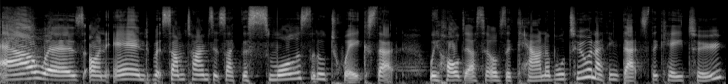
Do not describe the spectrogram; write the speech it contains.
hours on end, but sometimes it's like the smallest little tweaks that we hold ourselves accountable to. And I think that's the key too.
